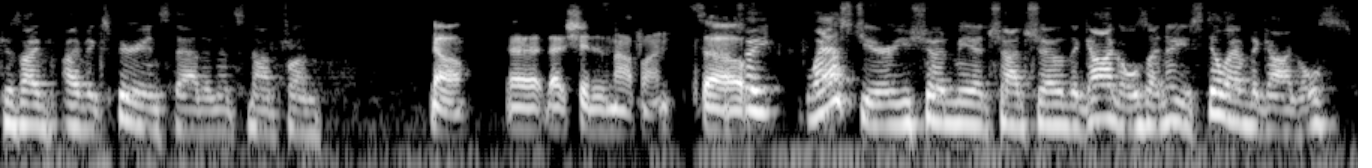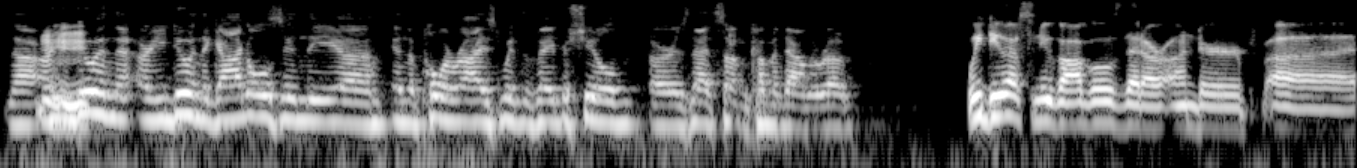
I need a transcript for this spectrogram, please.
because I've I've experienced that and it's not fun. No, uh, that shit is not fun. So, So last year you showed me at Shot Show the goggles. I know you still have the goggles. Now, are you Mhm. doing the are you doing the goggles in the uh, in the polarized with the vapor shield, or is that something coming down the road? we do have some new goggles that are under uh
